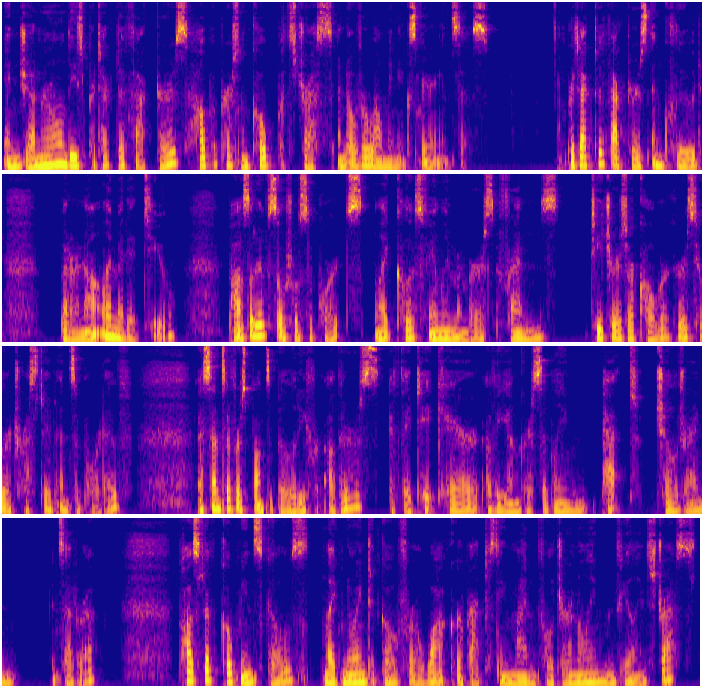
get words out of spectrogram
In general, these protective factors help a person cope with stress and overwhelming experiences. Protective factors include, but are not limited to, positive social supports like close family members, friends, teachers, or coworkers who are trusted and supportive, a sense of responsibility for others if they take care of a younger sibling, pet, children, etc Positive coping skills, like knowing to go for a walk or practicing mindful journaling when feeling stressed.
